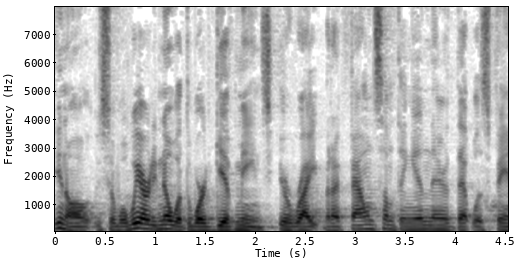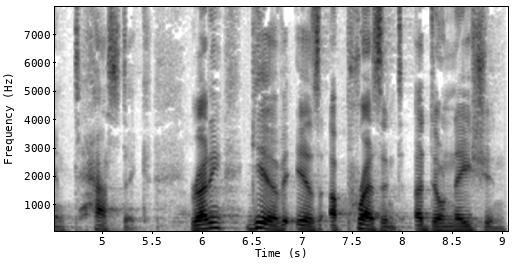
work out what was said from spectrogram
you know, you said, well, we already know what the word give means. You're right, but I found something in there that was fantastic. Ready? Give is a present, a donation,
